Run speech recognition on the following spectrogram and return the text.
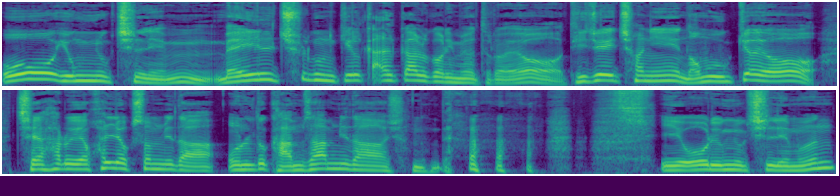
5667님, 매일 출근길 깔깔거리며 들어요. DJ 천이 너무 웃겨요. 제 하루의 활력소입니다. 오늘도 감사합니다. 하셨는데. 이 5667님은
